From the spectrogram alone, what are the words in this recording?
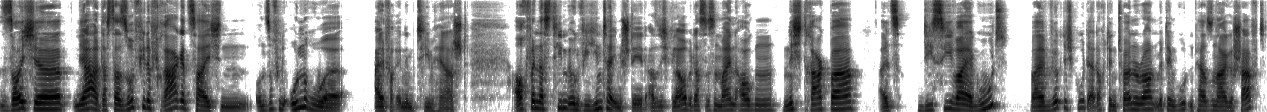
solche, ja, dass da so viele Fragezeichen und so viel Unruhe einfach in dem Team herrscht. Auch wenn das Team irgendwie hinter ihm steht. Also ich glaube, das ist in meinen Augen nicht tragbar. Als DC war er gut, war er wirklich gut. Er hat auch den Turnaround mit dem guten Personal geschafft.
